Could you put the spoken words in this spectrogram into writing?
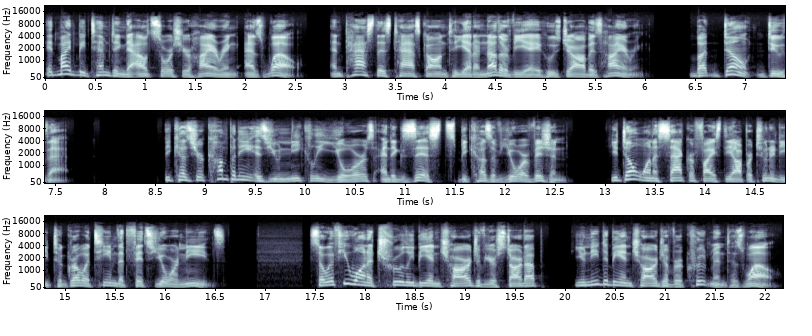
it might be tempting to outsource your hiring as well and pass this task on to yet another VA whose job is hiring. But don't do that. Because your company is uniquely yours and exists because of your vision. You don't want to sacrifice the opportunity to grow a team that fits your needs. So if you want to truly be in charge of your startup, you need to be in charge of recruitment as well.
